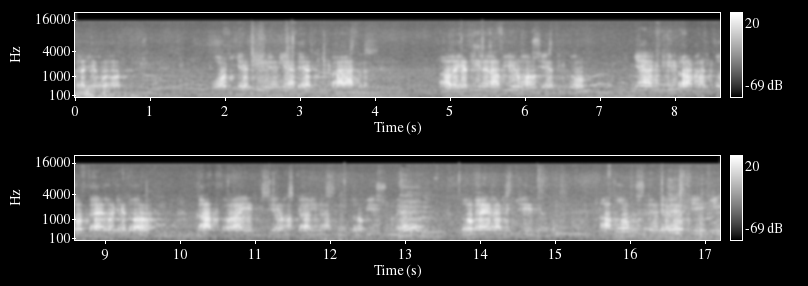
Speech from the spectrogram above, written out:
στα γεγονότα. Όχι γιατί είναι μια θεατρική παράσταση, αλλά γιατί είναι ένα βίωμα ουσιαστικό, μια αληθινή πραγματικότητα εδώ και τώρα. Κάθε φορά η Εκκλησία μας καλεί να συνειδητοποιήσουμε το Μέγα Μυστήριο. Αυτό που συνετελέστηκε εκεί,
